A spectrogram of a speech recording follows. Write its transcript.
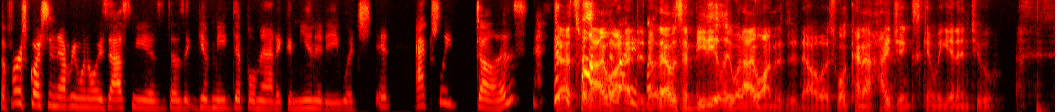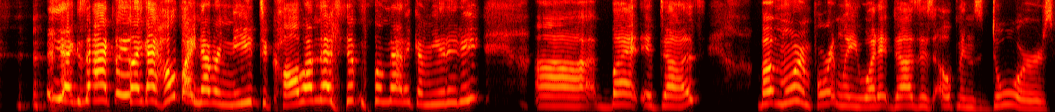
the first question everyone always asks me is Does it give me diplomatic immunity? Which it actually does. That's what I wanted to know. That was immediately what I wanted to know is what kind of hijinks can we get into? yeah, exactly. Like I hope I never need to call on that diplomatic immunity uh, but it does. But more importantly, what it does is opens doors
